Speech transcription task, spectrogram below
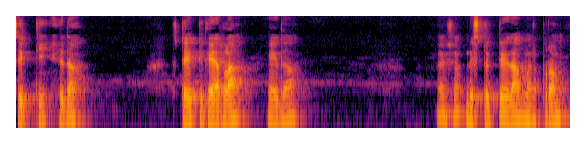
സിറ്റി എഴുതാം സ്റ്റേറ്റ് കേരള എഴുതാം ശേഷം ഡിസ്ട്രിക്റ്റ് എഴുതാം മലപ്പുറം.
